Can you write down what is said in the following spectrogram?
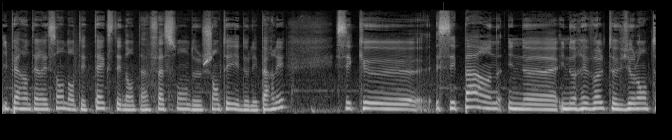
hyper intéressant dans tes textes et dans ta façon de chanter et de les parler, c'est que c'est pas un- une, euh, une révolte violente.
